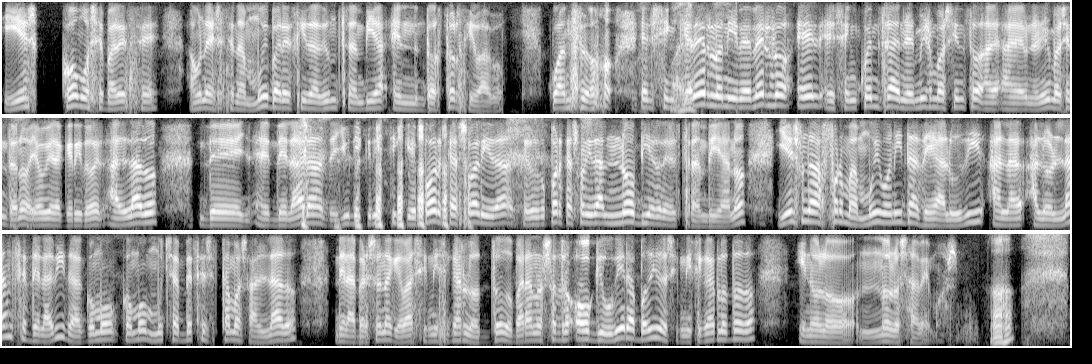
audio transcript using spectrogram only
y es cómo se parece a una escena muy parecida de un tranvía en Doctor Civago. Cuando él sin quererlo ni beberlo, él eh, se encuentra en el mismo asiento, en el mismo asiento no, ya hubiera querido él, al lado de, eh, de Lara, de Julie Christie, que por casualidad, que por casualidad no pierde el tranvía, ¿no? Y es una forma muy bonita de aludir a, a los lances de la vida, como, como muchas veces estamos al lado de la persona que va a significarlo todo para nosotros o que hubiera podido significarlo todo y no lo, no lo sabemos.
